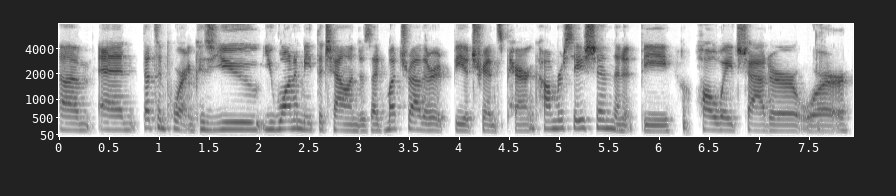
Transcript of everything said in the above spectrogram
Um, and that's important because you you want to meet the challenges. I'd much rather it be a transparent conversation than it be hallway chatter or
